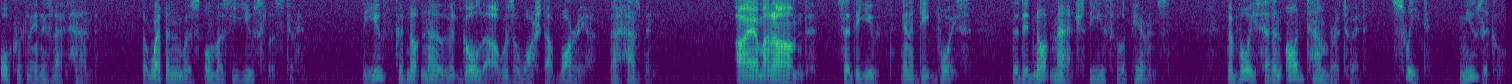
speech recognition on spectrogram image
awkwardly in his left hand. The weapon was almost useless to him. The youth could not know that Goldar was a washed-up warrior, a has-been. I am unarmed, said the youth in a deep voice that did not match the youthful appearance. The voice had an odd timbre to it, sweet, musical,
